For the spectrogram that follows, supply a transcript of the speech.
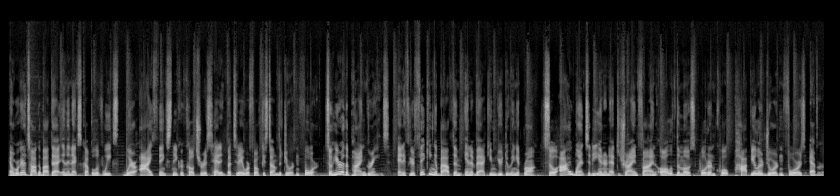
And we're going to talk about that in the next couple of weeks, where I think sneaker culture is headed. But today we're focused on the Jordan 4. So here are the pine greens. And if you're thinking about them in a vacuum, you're doing it wrong. So I went to the internet to try and find all of the most quote unquote popular Jordan 4s ever.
